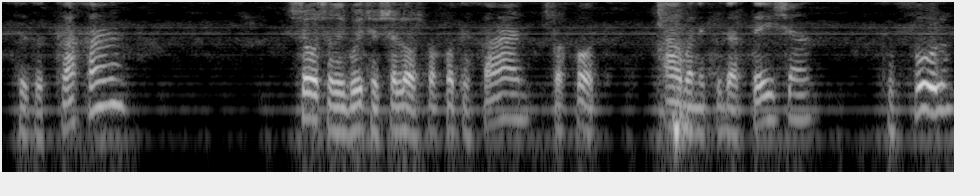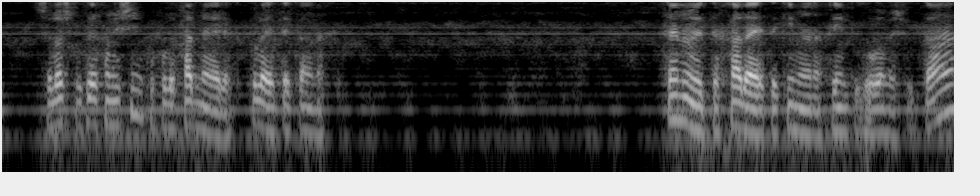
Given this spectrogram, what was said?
נעשה זאת ככה. שורש הריבועי של 3 פחות 1, פחות 4.9. כפול 3 חלקי 50 כפול 1 מאלה, כפול העתק האנכי. הוצאנו את אחד העתקים האנכיים כגורם משותף,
